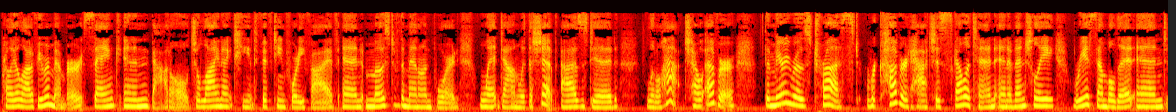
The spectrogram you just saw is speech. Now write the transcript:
probably a lot of you remember, sank in battle July 19th, 1545, and most of the men on board went down with the ship, as did Little Hatch. However, the Mary Rose Trust recovered Hatch's skeleton and eventually reassembled it and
